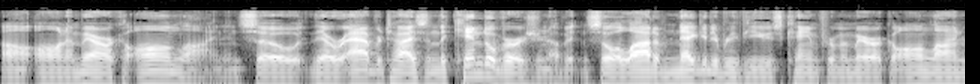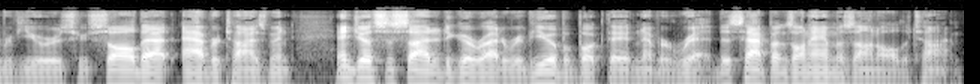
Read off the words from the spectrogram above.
uh, on America Online, and so they were advertising the Kindle version of it. And so a lot of negative reviews came from America Online reviewers who saw that advertisement and just decided to go write a review of a book they had never read. This happens on Amazon all the time.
